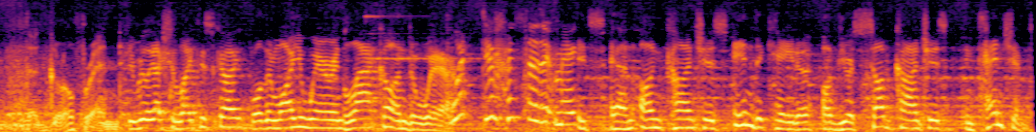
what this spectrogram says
The girlfriend. You really actually like this guy? Well, then why are you wearing black underwear? What difference does it make? It's an unconscious indicator of your subconscious intentions.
